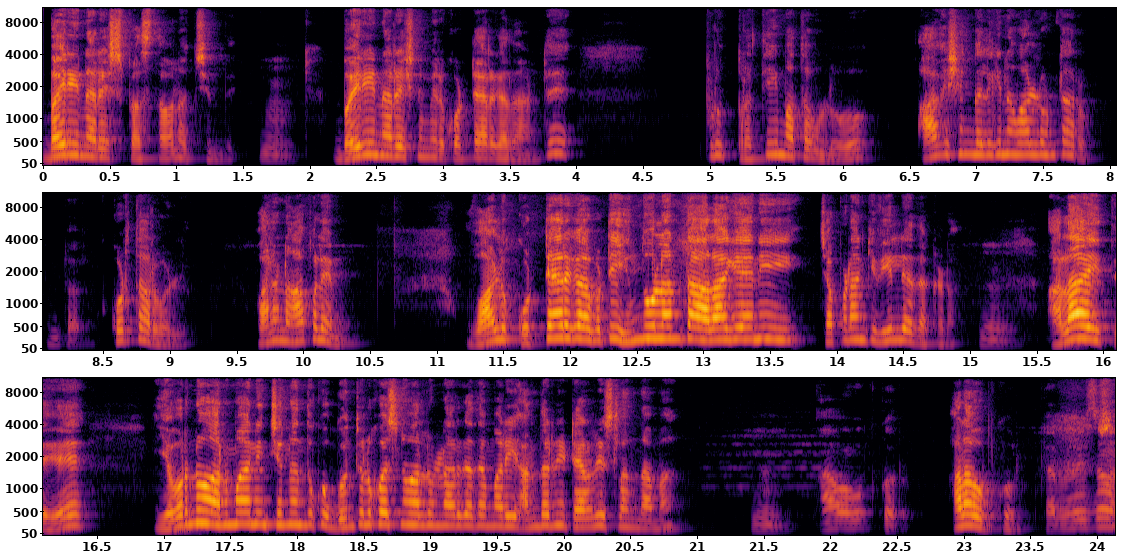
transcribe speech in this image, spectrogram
బైరీ నరేష్ ప్రస్తావన వచ్చింది. బైరీ నరేష్ని మీరు కొట్టారు కదా అంటే ఇప్పుడు ప్రతి మతంలో ఆవేశం కలిగిన వాళ్ళు ఉంటారు. ఉంటారు. కొడతారు వాళ్ళు. వాళ్ళని ఆపలేం. వాళ్ళు కొట్టారు కాబట్టి హిందువులంతా అలాగే అని చెప్పడానికి వీల్లేదు అక్కడ. అలా అయితే ఎవరినో అనుమానించినందుకు గొంతులు కోసిన వాళ్ళు ఉన్నారు కదా మరి అందరినీ టెర్రరిస్టులు అందామా? ఒప్పుకోరు. అలా ఒప్పుకోరు. టెర్రరిజం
